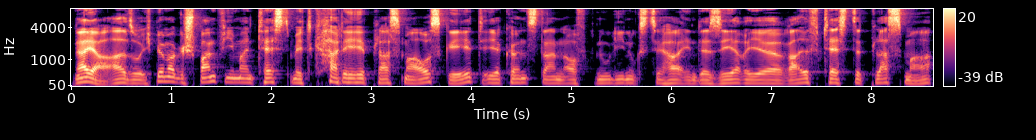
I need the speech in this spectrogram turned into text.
Naja, also ich bin mal gespannt, wie mein Test mit KDE Plasma ausgeht. Ihr könnt es dann auf GNU Linux CH in der Serie Ralf testet Plasma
